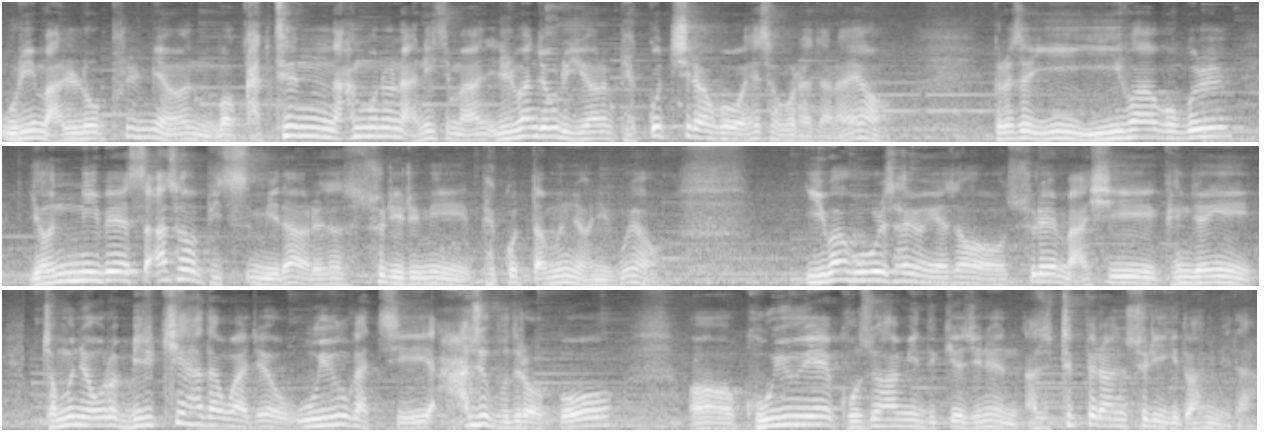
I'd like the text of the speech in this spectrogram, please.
우리 말로 풀면 뭐 같은 한문은 아니지만 일반적으로 이화는 백꽃이라고 해석을 하잖아요. 그래서 이 이화곡을 연잎에 싸서 빚습니다. 그래서 술 이름이 백꽃 담은 연이고요. 이화곡을 사용해서 술의 맛이 굉장히 전문 용어로 밀키하다고 하죠. 우유 같이 아주 부드럽고 어, 고유의 고소함이 느껴지는 아주 특별한 술이기도 합니다.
